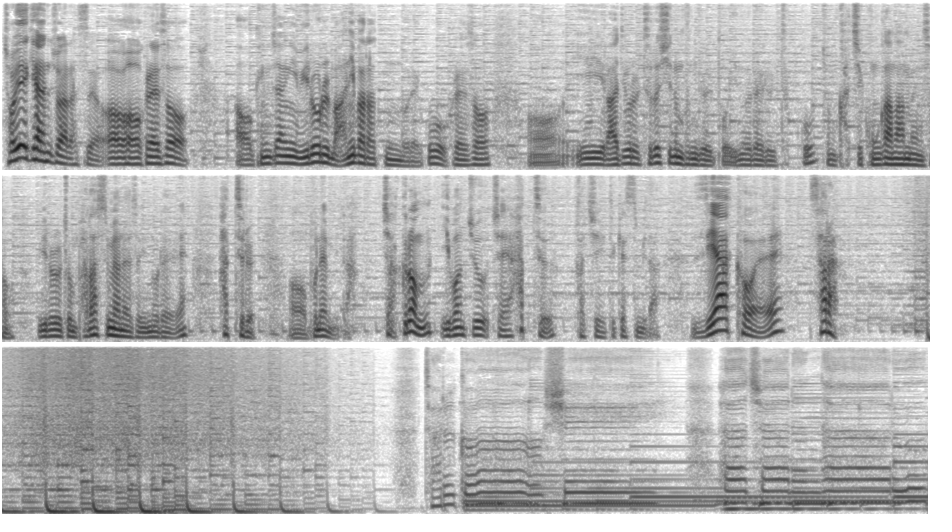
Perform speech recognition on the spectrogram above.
저 얘기한 줄 알았어요. 어, 그래서 어, 굉장히 위로를 많이 받았던 노래고 그래서 어, 이 라디오를 들으시는 분들도 이 노래를 듣고 좀 같이 공감하면서 위로를 좀 받았으면 해서 이 노래에 하트를 어, 보냅니다. 자 그럼 이번 주 제 하트 같이 듣겠습니다. 지아커의 사랑 다를 것 없이 하찮은 하루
